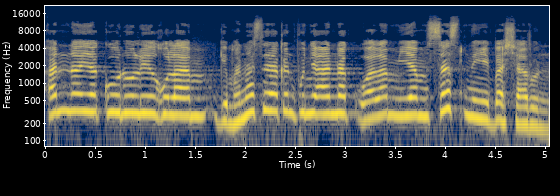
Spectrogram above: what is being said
Anna yakunu li gulam. Gimana saya akan punya anak? Walam yamsasni basyarun.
